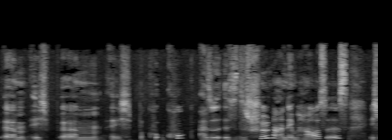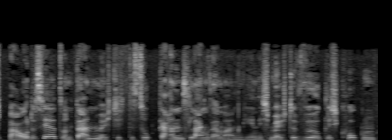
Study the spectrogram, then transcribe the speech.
ähm, ich, ähm, ich gu- guck, also das Schöne an dem Haus ist, ich baue das jetzt und dann möchte ich das so ganz langsam angehen. Ich möchte wirklich gucken,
